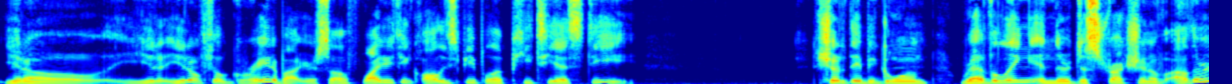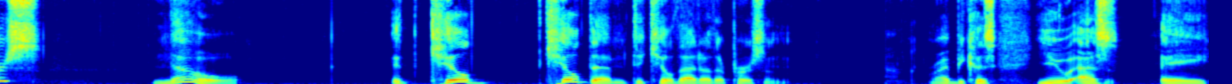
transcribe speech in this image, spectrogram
You know, you you don't feel great about yourself. Why do you think all these people have PTSD? Shouldn't they be going reveling in their destruction of others? No. It killed killed them to kill that other person. Right? Because you as a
